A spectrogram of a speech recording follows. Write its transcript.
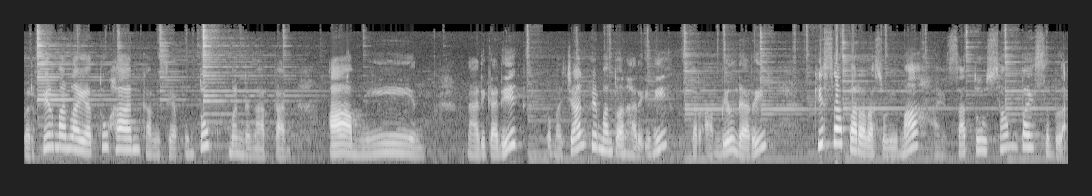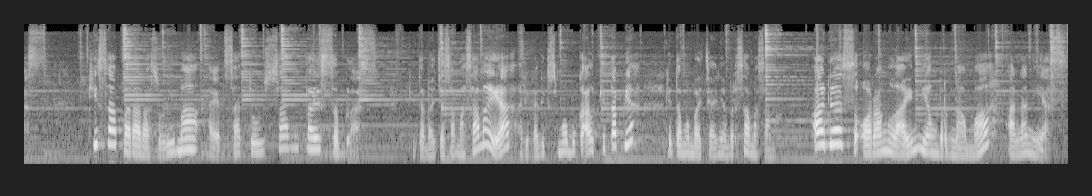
Berfirmanlah ya Tuhan, kami siap untuk mendengarkan. Amin. Nah adik-adik, pembacaan firman Tuhan hari ini terambil dari Kisah Para Rasul 5 ayat 1 sampai 11. Kisah Para Rasul 5 ayat 1 sampai 11. Kita baca sama-sama ya, adik-adik semua buka Alkitab ya. Kita membacanya bersama-sama. Ada seorang lain yang bernama Ananias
